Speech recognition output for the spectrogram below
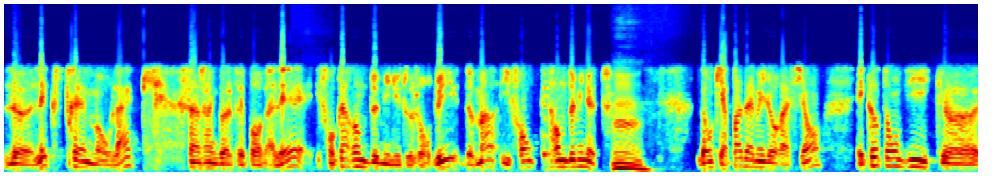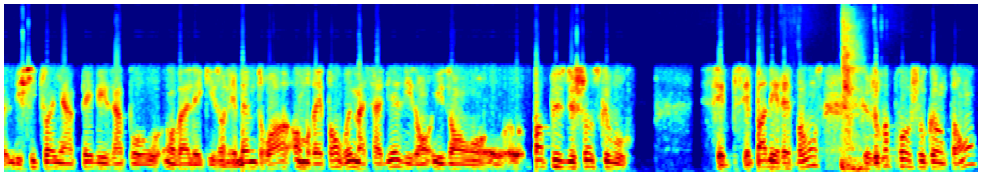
l'extrême au lac, Saint-Jean-Golfe et Port-Valais, ils font 42 minutes aujourd'hui. Demain, ils feront 42 minutes. Hmm. Donc il n'y a pas d'amélioration. Et quand on dit que les citoyens paient les impôts en Valais, qu'ils ont les mêmes droits, on me répond oui, mais ils ont ils ont pas plus de choses que vous. C'est c'est pas des réponses que je reproche au canton,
